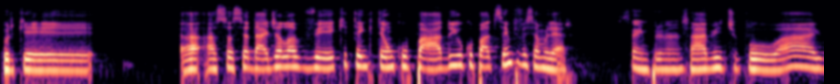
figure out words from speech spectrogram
Porque a, a sociedade, ela vê que tem que ter um culpado e o culpado sempre vai ser a mulher, Sempre, né? sabe? Tipo, ai,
